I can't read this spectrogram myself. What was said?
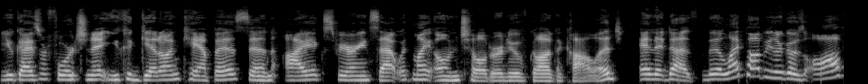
you guys are fortunate. You could get on campus and I experienced that with my own children who have gone to college. And it does. The light bulb either goes off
